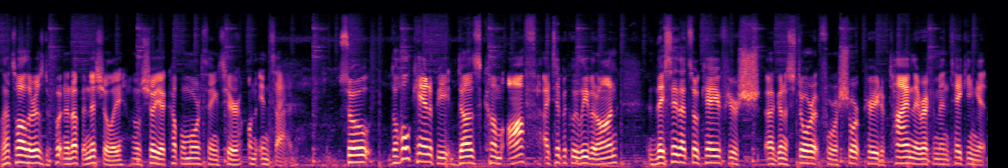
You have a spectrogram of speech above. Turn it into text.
That's all there is to putting it up initially. I'll show you a couple more things here on the inside. So the whole canopy does come off. I typically leave it on. They say that's okay if you're uh, gonna store it for a short period of time. They recommend taking it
